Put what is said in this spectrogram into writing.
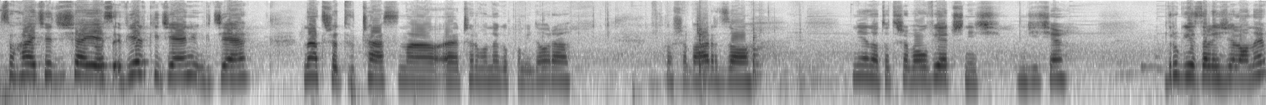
Słuchajcie, dzisiaj jest wielki dzień, gdzie nadszedł czas na e, czerwonego pomidora. Proszę bardzo. Nie no, to trzeba uwiecznić. Widzicie? Drugi jest dalej zielony.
